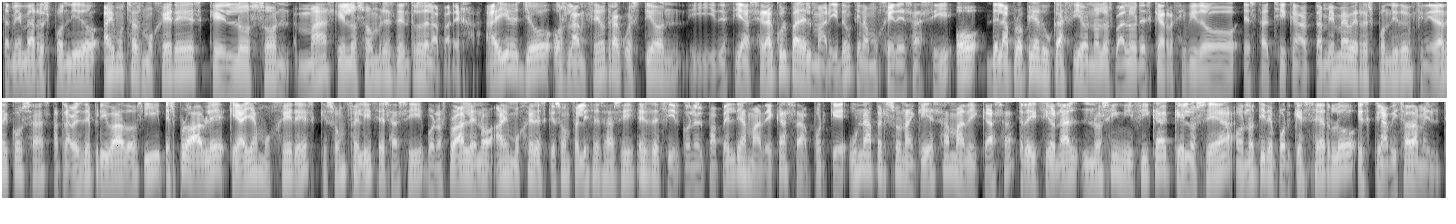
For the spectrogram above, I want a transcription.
También me ha respondido, hay muchas mujeres que lo son más que los hombres dentro de la pareja. Ahí yo os lancé otra cuestión y decía, ¿será culpa del marido que la mujer es así? ¿O de la propia educación o los valores que ha recibido esta chica? También me habéis respondido infinidad de cosas a través de privados y es probable que haya mujeres que son felices así. Bueno, es probable, no, hay mujeres que son felices así, es decir, con el papel de ama de casa, porque una persona que es ama de casa tradicional no significa que lo sea o no tiene por qué serlo esclavizadamente,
